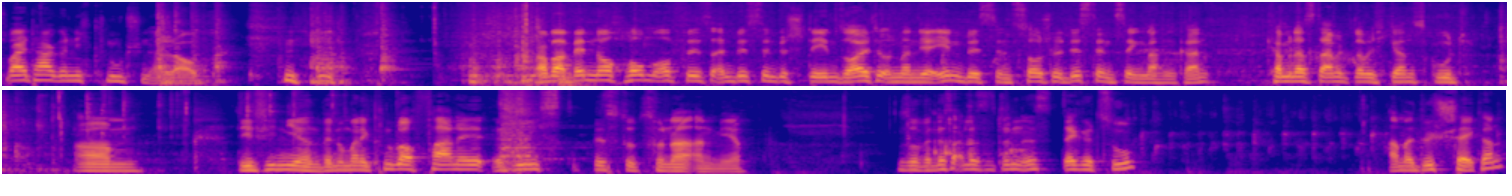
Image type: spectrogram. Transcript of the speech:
zwei Tage nicht knutschen erlaubt. Aber wenn noch Homeoffice ein bisschen bestehen sollte und man ja eh ein bisschen Social Distancing machen kann, kann man das damit, glaube ich, ganz gut ähm, definieren. Wenn du meine Knoblauchfahne riechst, bist du zu nah an mir. So, wenn das alles drin ist, Deckel zu. Einmal durchshakern.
